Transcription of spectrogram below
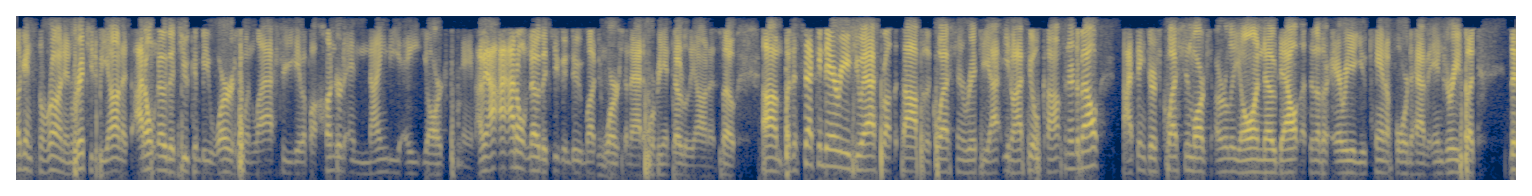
against the run. And Richie, to be honest, I don't know that you can be worse when last year you gave up 198 yards per game. I mean, I, I don't know that you can do much worse than that if we're being totally honest. So, um, but the secondary, as you asked about the top of the question, Richie, I, you know, I feel confident about. I think there's question marks early on, no doubt. That's another area you can't afford to have injuries, but the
